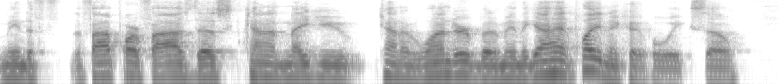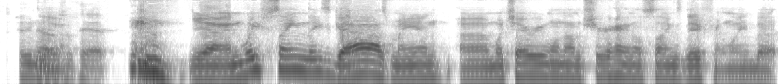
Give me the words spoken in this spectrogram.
I mean the the five par fives does kind of make you kind of wonder. But I mean, the guy hadn't played in a couple weeks, so who knows yeah. with yeah, and we've seen these guys, man. Um, which everyone I'm sure handles things differently, but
